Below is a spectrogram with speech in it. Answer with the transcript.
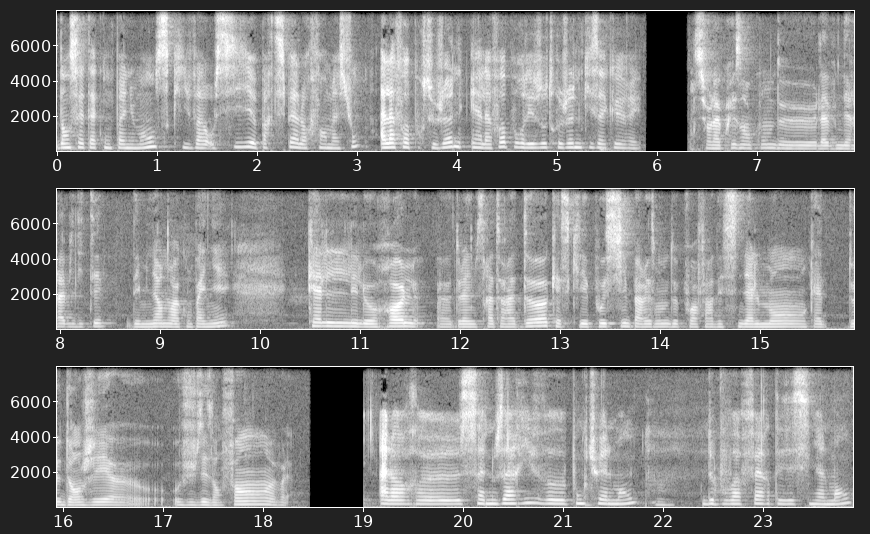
dans cet accompagnement, ce qui va aussi participer à leur formation, à la fois pour ce jeune et à la fois pour les autres jeunes qu'ils accueilleraient. Sur la prise en compte de la vulnérabilité des mineurs non accompagnés, quel est le rôle euh, de l'administrateur ad hoc? Est-ce qu'il est possible, par exemple, de pouvoir faire des signalements en cas de danger euh, au juge des enfants Euh, Voilà. Alors, ça nous arrive ponctuellement de pouvoir faire des signalements.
